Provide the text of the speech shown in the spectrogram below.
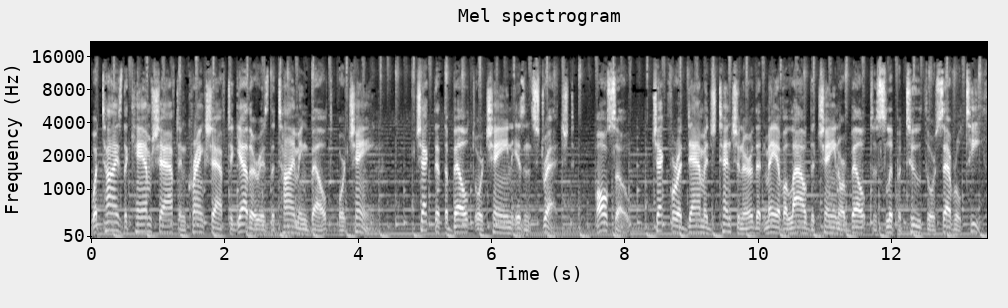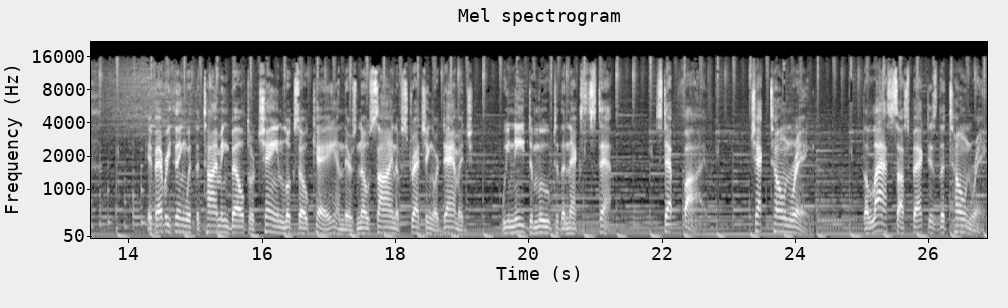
What ties the camshaft and crankshaft together is the timing belt or chain. Check that the belt or chain isn't stretched. Also, check for a damaged tensioner that may have allowed the chain or belt to slip a tooth or several teeth. If everything with the timing belt or chain looks okay and there's no sign of stretching or damage, we need to move to the next step. Step 5. Check tone ring. The last suspect is the tone ring.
